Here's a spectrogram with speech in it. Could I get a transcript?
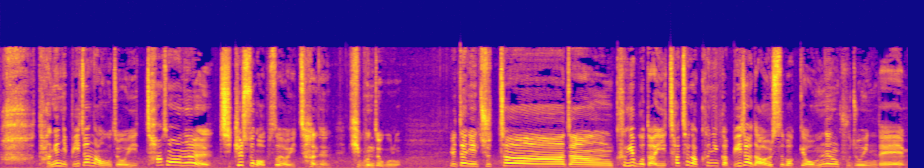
하, 당연히 삐져나오죠. 이 차선을 지킬 수가 없어요. 이 차는 기본적으로. 일단 이 주차장 크기보다 이 차체가 크니까 삐져나올 수밖에 없는 구조인데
